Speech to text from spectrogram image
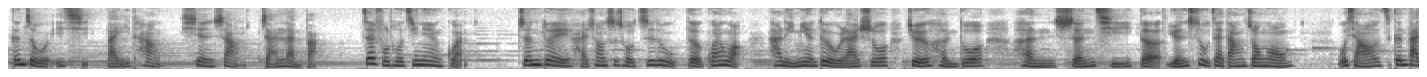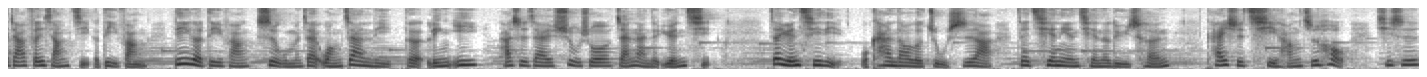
跟着我一起来一趟线上展览吧。在佛陀纪念馆，针对海上丝绸之路的官网，它里面对我来说就有很多很神奇的元素在当中哦。我想要跟大家分享几个地方。第一个地方是我们在网站里的零一，它是在诉说展览的缘起。在缘起里，我看到了祖师啊，在千年前的旅程开始起航之后，其实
